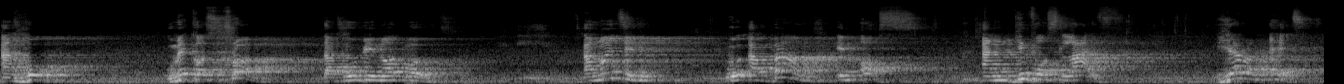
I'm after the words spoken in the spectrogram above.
and hope. Will make us strong that will be not moved. Anointing will abound in us and give us life here on earth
